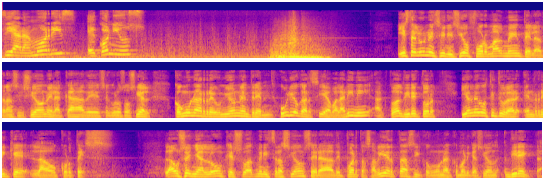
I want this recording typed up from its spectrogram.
Ciara Morris, Econews. Y este lunes inició formalmente la transición en la Caja de Seguro Social, con una reunión entre Julio García Ballarini, actual director, y el nuevo titular Enrique Lao Cortés. Lau señaló que su administración será de puertas abiertas y con una comunicación directa,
